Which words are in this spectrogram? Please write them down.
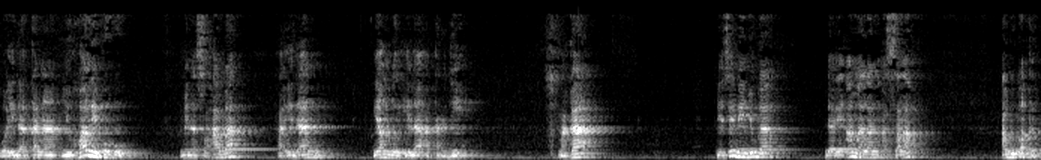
wa idza kana yukhalifuhu min as-sahabah fa idan yandur ila maka di sini juga dari amalan as-salaf Abu Bakar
